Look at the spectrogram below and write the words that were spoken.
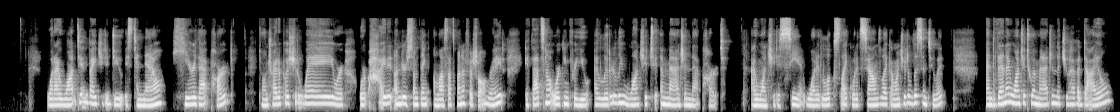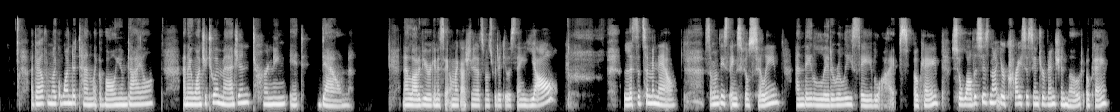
what I want to invite you to do is to now hear that part. Don't try to push it away or or hide it under something unless that's beneficial, right? If that's not working for you, I literally want you to imagine that part I want you to see it, what it looks like, what it sounds like. I want you to listen to it. And then I want you to imagine that you have a dial, a dial from like one to 10, like a volume dial. And I want you to imagine turning it down. Now, a lot of you are going to say, oh my gosh, you know, that's the most ridiculous thing. Y'all, listen to me now. Some of these things feel silly and they literally save lives. Okay. So while this is not your crisis intervention mode, okay,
